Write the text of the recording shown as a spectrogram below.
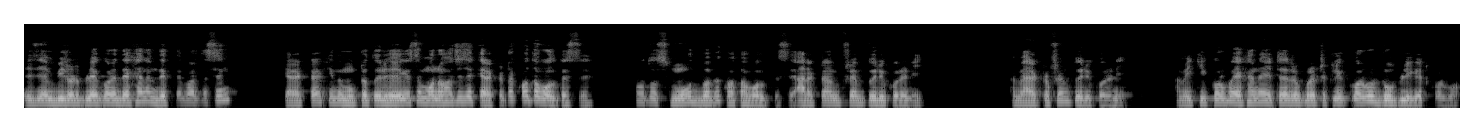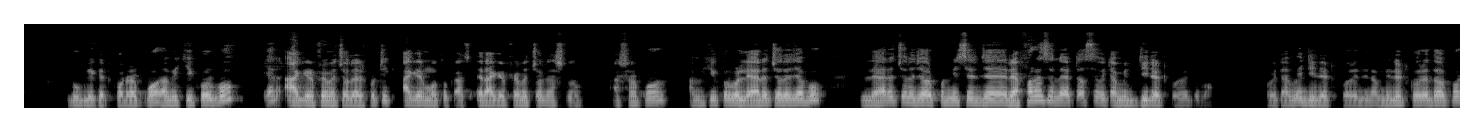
এই যে আমি ভিডিওটা প্লে করে দেখালাম, দেখতে পারতেছেন? ক্যারেক্টার কিন্তু মুখটা তৈরি হয়ে গেছে। মনে হচ্ছে যে ক্যারেক্টারটা কথা বলতেছে। কত স্মুথ ভাবে কথা বলতেছে। আরেকটা আমি ফ্রেম তৈরি করে নিই। আমি আরেকটা ফ্রেম তৈরি করে নিই। আমি কি করব? এখানে এটার উপর একটা ক্লিক করব ডুপ্লিকেট করব। ডুপ্লিকেট করার পর আমি কি করব? এর আগের ফ্রেমে চলে আসব। ঠিক আগের মতো কাজ, এর আগের ফ্রেমে চলে আসলাম। আসার পর আমি কি করব? লেয়ারে চলে যাব। লেয়ারে চলে যাওয়ার পর নিচের যে রেফারেন্স লেয়ারটা আছে, ওইটা আমি ডিলিট করে দেব। ওইটা আমি ডিলিট করে দিলাম। ডিলিট করে দেওয়ার পর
